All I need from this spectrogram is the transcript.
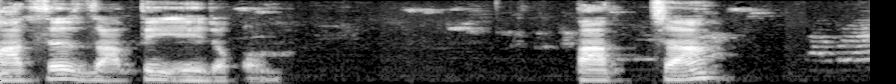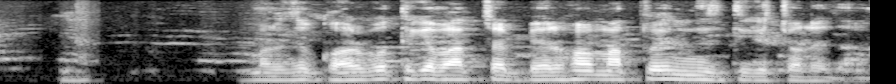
মাছের জাতি এইরকম। বাচ্চা মানে যে গর্ভ থেকে বাচ্চা বের হওয়া মাত্রই নিচ দিকে চলে যায়।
